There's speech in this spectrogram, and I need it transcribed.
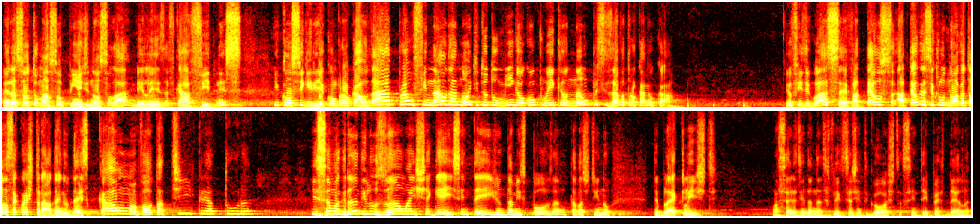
Era só tomar sopinhas de nosso lar, beleza, ficava fitness e conseguiria comprar o carro. Dá para o final da noite do domingo eu concluí que eu não precisava trocar meu carro. Eu fiz igual a Cefa, até o, até o versículo 9 eu estava sequestrado. Aí no 10, calma, volta a ti, criatura. Isso é uma grande ilusão. Aí cheguei, sentei junto da minha esposa, estava assistindo The Blacklist, uma sériezinha da Netflix que a gente gosta, sentei perto dela.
